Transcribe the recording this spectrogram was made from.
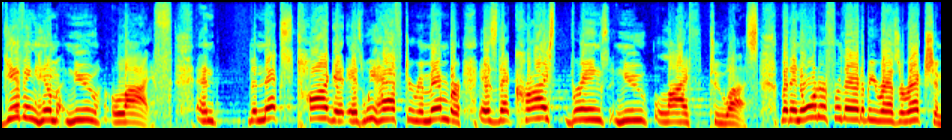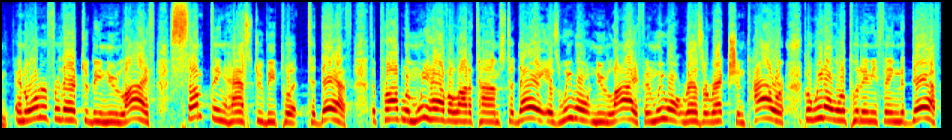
giving him new life. And the next target is we have to remember is that Christ brings new life to us. But in order for there to be resurrection, in order for there to be new life, something has to be put to death. The problem we have a lot of times today is we want new life and we want resurrection power, but we don't want to put anything to death.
